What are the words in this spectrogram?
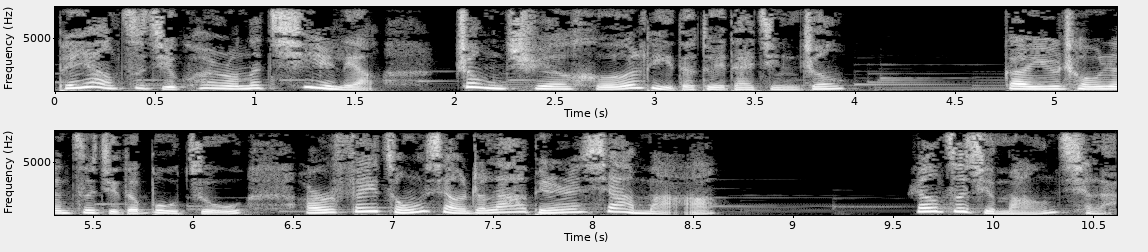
培养自己宽容的气量，正确合理的对待竞争，敢于承认自己的不足，而非总想着拉别人下马，让自己忙起来，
